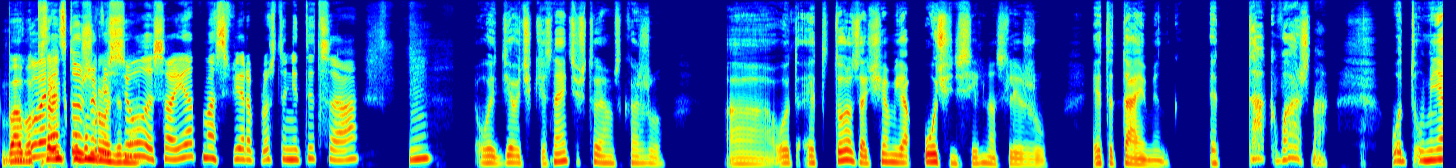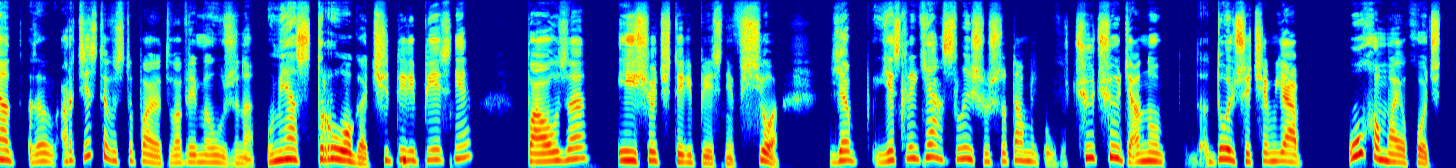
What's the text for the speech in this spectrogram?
по- Ну, говорят, тоже веселая, своя атмосфера, просто не ТЦА. М? Ой, девочки, знаете, что я вам скажу? А, вот это то, зачем я очень сильно слежу. Это тайминг. Это так важно. Вот у меня э, артисты выступают во время ужина. У меня строго четыре песни, пауза и еще четыре песни. Все. Я, если я слышу, что там чуть-чуть оно дольше, чем я ухо мое хочет,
